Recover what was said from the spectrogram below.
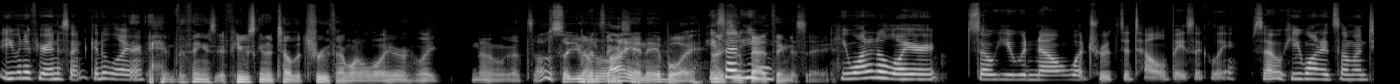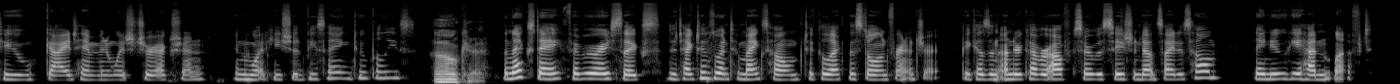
Even if you're innocent, get a lawyer. the thing is, if he was going to tell the truth, I want a lawyer. Like, no, that's Oh, so you've been thing to say. lying, eh, boy? He that's said just a he bad thing to say. he wanted a lawyer so he would know what truth to tell, basically. So he wanted someone to guide him in which direction and what he should be saying to police. Okay. The next day, February 6th, detectives went to Mike's home to collect the stolen furniture. Because an undercover officer was stationed outside his home, they knew he hadn't left.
